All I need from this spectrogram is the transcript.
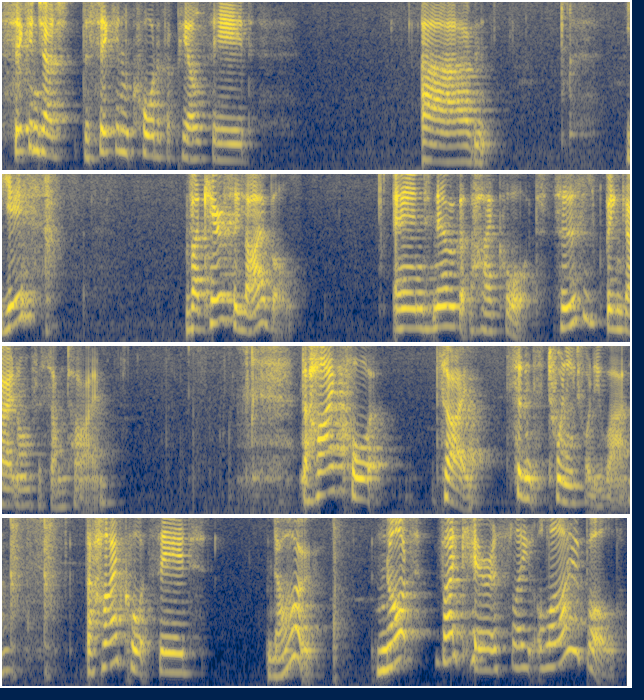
Second judge, the second Court of Appeal said, um, yes, vicariously liable. And now we've got the High Court. So this has been going on for some time. The High Court, sorry, since 2021, the High Court said no, not vicariously liable.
